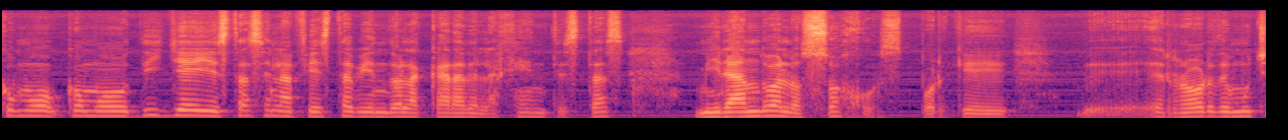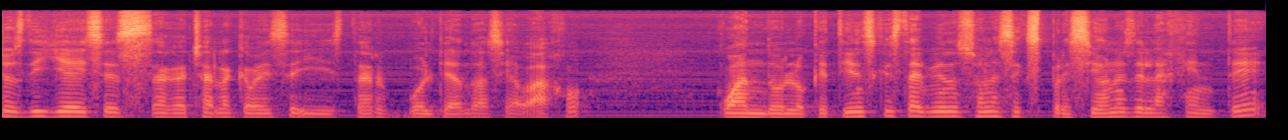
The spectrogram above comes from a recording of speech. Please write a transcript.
como, como DJ estás en la fiesta viendo la cara de la gente, estás mirando a los ojos, porque eh, error de muchos DJs es agachar la cabeza y estar volteando hacia abajo, cuando lo que tienes que estar viendo son las expresiones de la gente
